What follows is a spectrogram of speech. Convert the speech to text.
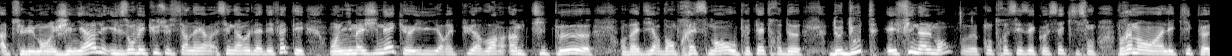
absolument génial. Ils ont vécu ce scénar- scénario de la défaite et on imaginait qu'il y aurait pu avoir un petit peu, on va dire, d'empressement ou peut-être de, de doute. Et finalement, euh, contre ces Écossais qui sont vraiment hein, l'équipe euh,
